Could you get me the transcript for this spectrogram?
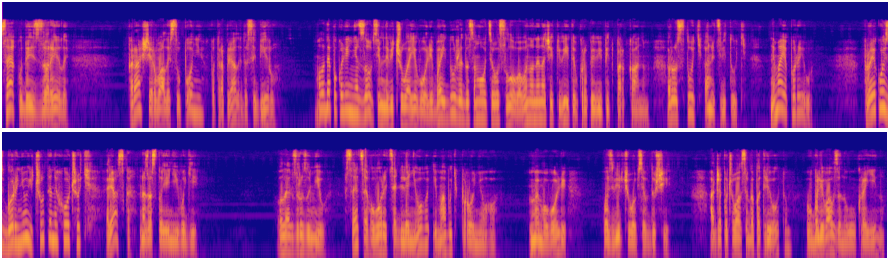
все кудись зорили. Краще рвали супоні, потрапляли до Сибіру. Молоде покоління зовсім не відчуває волі, байдуже до самого цього слова, воно неначе квіти в кропиві під парканом. Ростуть, а не цвітуть. Немає пориву. Про якусь борню й чути не хочуть рязка на застояній воді. Олег зрозумів, все це говориться для нього і, мабуть, про нього. Мимоволі озвірчувався в душі, адже почував себе патріотом, вболівав за нову Україну.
